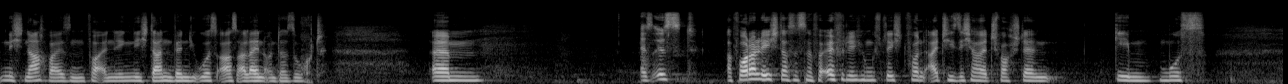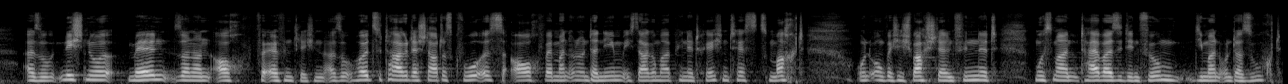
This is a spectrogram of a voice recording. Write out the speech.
nicht nachweisen, vor allen Dingen nicht dann, wenn die USA es allein untersucht. Ähm, es ist erforderlich, dass es eine Veröffentlichungspflicht von IT-Sicherheitsschwachstellen geben muss. Also nicht nur melden, sondern auch veröffentlichen. Also heutzutage der Status quo ist auch, wenn man in Unternehmen, ich sage mal, Penetration-Tests macht und irgendwelche Schwachstellen findet, muss man teilweise den Firmen, die man untersucht,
